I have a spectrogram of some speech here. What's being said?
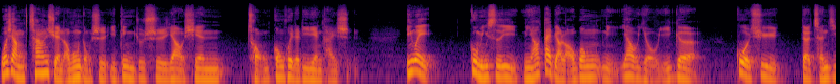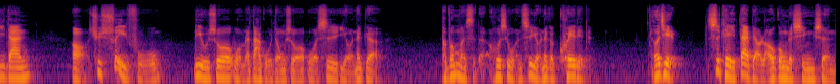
我想参选劳工董事，一定就是要先从工会的历练开始，因为顾名思义，你要代表劳工，你要有一个过去的成绩单哦，去说服。例如说，我们的大股东说我是有那个 performance 的，或是我是有那个 credit 的，而且是可以代表劳工的心声。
